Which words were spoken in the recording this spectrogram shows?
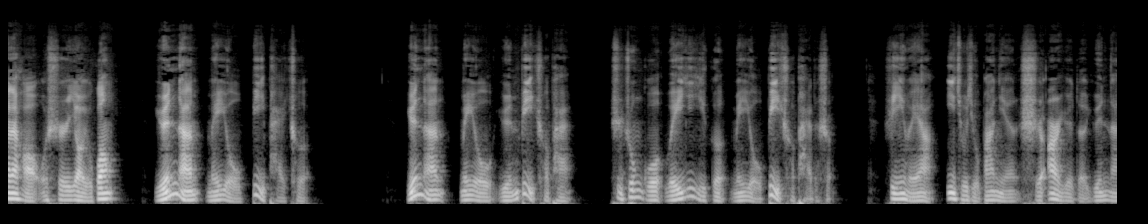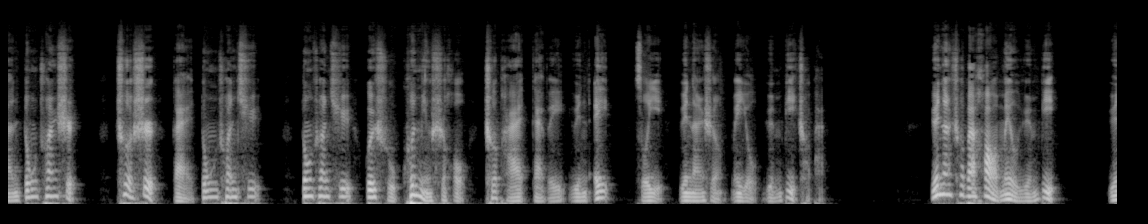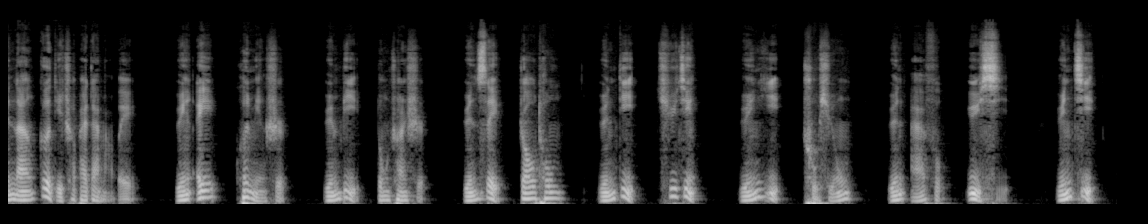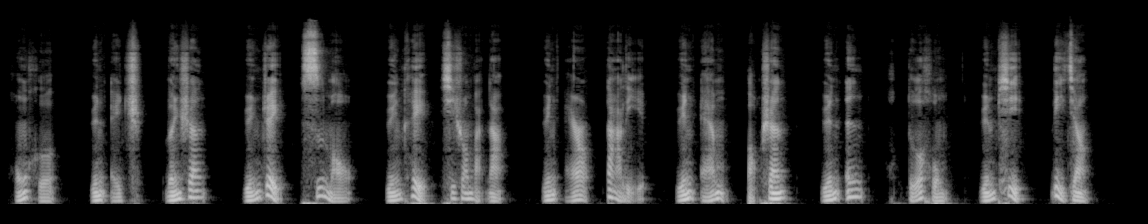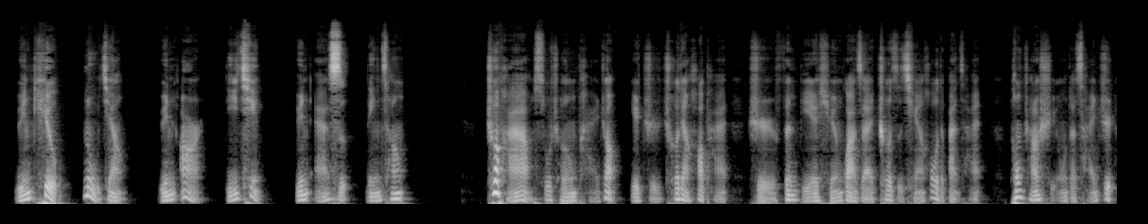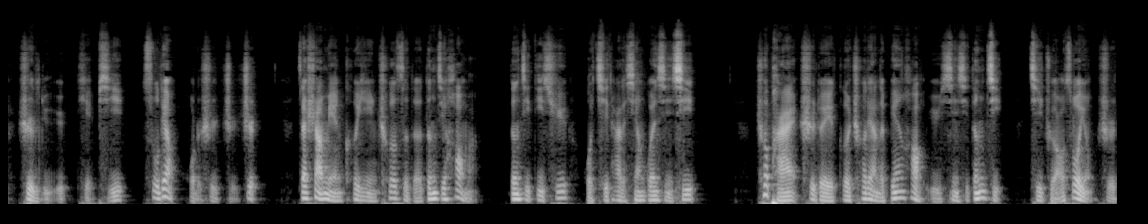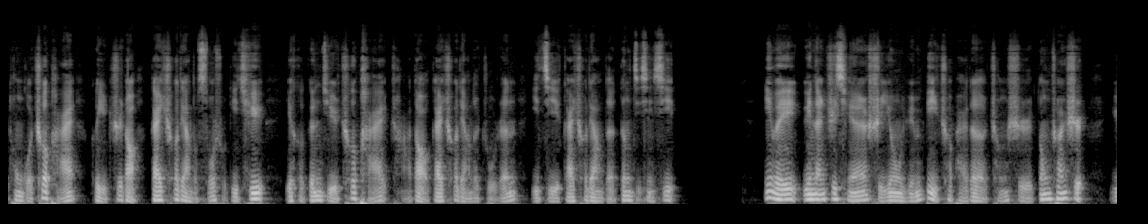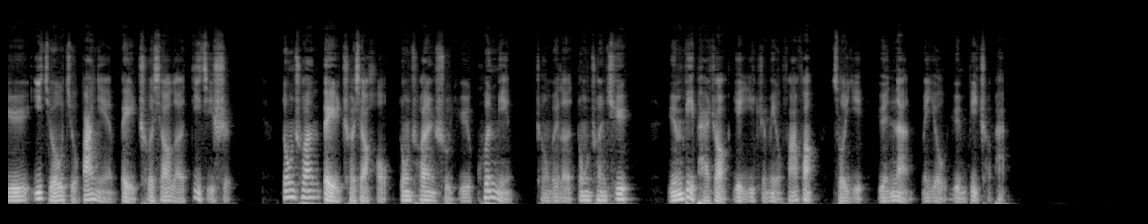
大家好，我是耀有光。云南没有 B 牌车，云南没有云 B 车牌，是中国唯一一个没有 B 车牌的省。是因为啊，一九九八年十二月的云南东川市撤市改东川区，东川区归属昆明市后，车牌改为云 A，所以云南省没有云 B 车牌。云南车牌号没有云 B，云南各地车牌代码为。云 A 昆明市，云 B 东川市，云 C 昭通，云 D 曲靖，云 E 楚雄，云 F 玉玺，云 G 红河，云 H 文山，云 J 思茅，云 K 西双版纳，云 L 大理，云 M 宝山，云 N 德宏，云 P 丽江，云 Q 怒江，云二迪庆。云 S 临沧车牌啊，俗称牌照，也指车辆号牌，是分别悬挂在车子前后的板材。通常使用的材质是铝、铁皮、塑料或者是纸质，在上面刻印车子的登记号码、登记地区或其他的相关信息。车牌是对各车辆的编号与信息登记，其主要作用是通过车牌可以知道该车辆的所属地区。也可根据车牌查到该车辆的主人以及该车辆的登记信息。因为云南之前使用云 B 车牌的城市东川市于1998年被撤销了地级市，东川被撤销后，东川属于昆明，成为了东川区，云 B 牌照也一直没有发放，所以云南没有云 B 车牌。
